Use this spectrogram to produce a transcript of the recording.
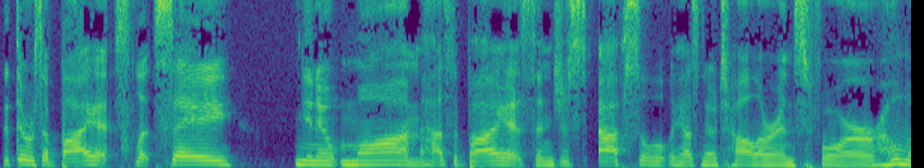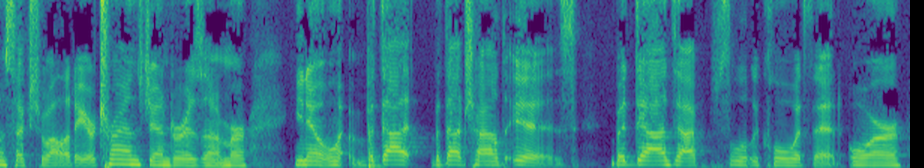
that there was a bias. Let's say you know, mom has a bias and just absolutely has no tolerance for homosexuality or transgenderism or, you know, but that, but that child is, but dad's absolutely cool with it or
